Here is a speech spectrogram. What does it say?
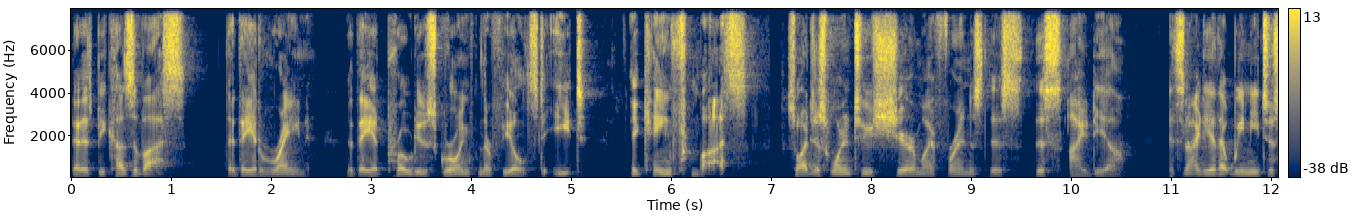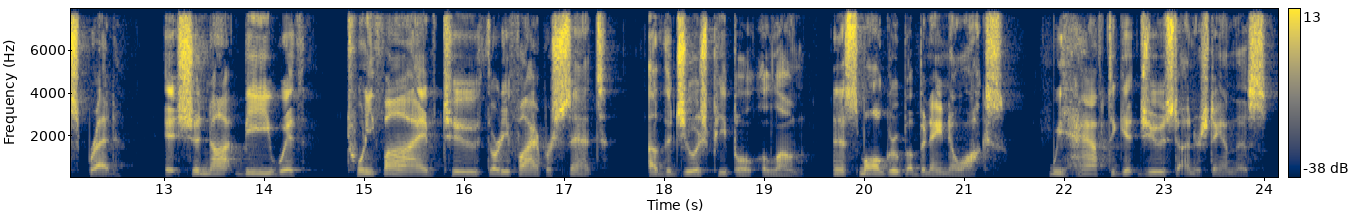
that it's because of us that they had rain, that they had produce growing from their fields to eat. It came from us. So I just wanted to share, my friends, this, this idea. It's an idea that we need to spread. It should not be with 25 to 35% of the Jewish people alone and a small group of B'nai Noachs. We have to get Jews to understand this.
